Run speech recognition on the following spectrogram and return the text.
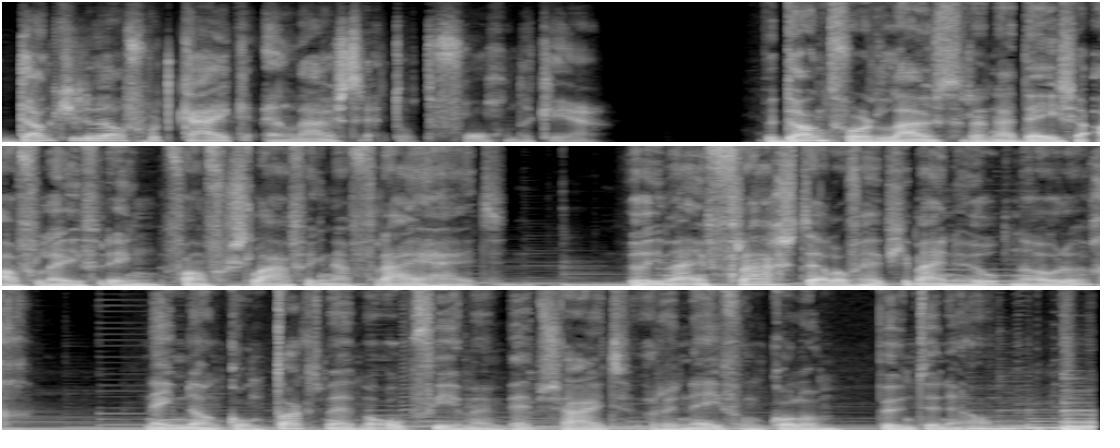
Dank jullie wel voor het kijken en luisteren en tot de volgende keer. Bedankt voor het luisteren naar deze aflevering van Verslaving naar Vrijheid. Wil je mij een vraag stellen of heb je mijn hulp nodig? Neem dan contact met me op via mijn website renévancolum.nl.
